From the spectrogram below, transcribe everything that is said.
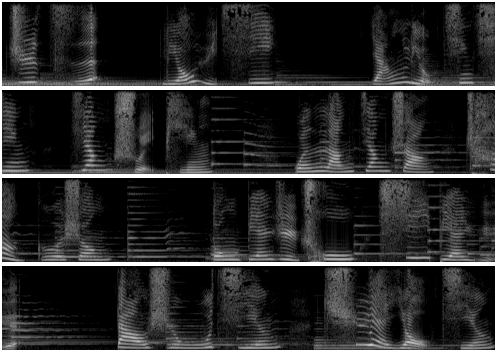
枝词，刘禹锡。杨柳青青江水平，闻郎江上唱歌声。东边日出西边雨，道是无晴却有晴。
